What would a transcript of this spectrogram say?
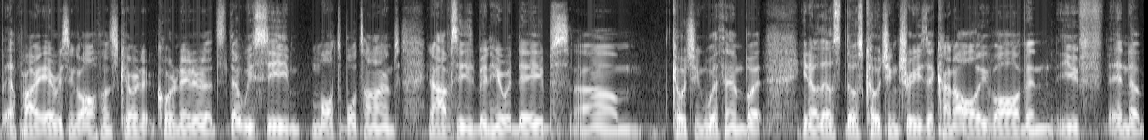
probably every single offense coordinator that's that we see multiple times. And obviously, he's been here with Daboll um, coaching with him. But you know, those those coaching trees they kind of all evolve, and you end up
